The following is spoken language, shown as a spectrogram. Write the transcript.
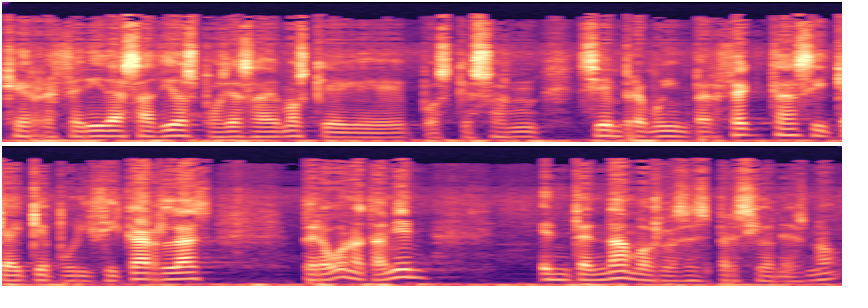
que, referidas a Dios, pues ya sabemos que, pues que son siempre muy imperfectas y que hay que purificarlas, pero bueno, también entendamos las expresiones, ¿no?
